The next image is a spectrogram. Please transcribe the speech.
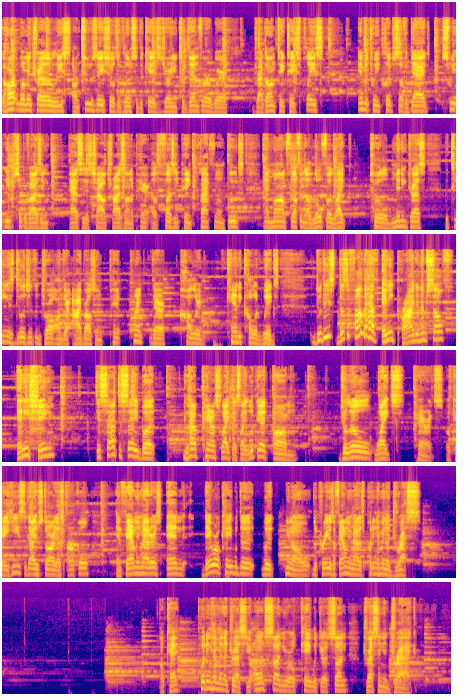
The heartwarming trailer released on Tuesday shows a glimpse of the kids' journey to Denver, where Dragutante takes place, in between clips of a dad sweetly supervising as his child tries on a pair of fuzzy pink platform boots and mom fluffing a loafer like tulle mini dress. The teens diligently draw on their eyebrows and primp their colored, candy colored wigs. Do these does the father have any pride in himself? Any shame? It's sad to say, but you have parents like this. Like look at um Jaleel White's parents. Okay, he's the guy who starred as Urkel in Family Matters, and they were okay with the with you know the creators of Family Matters putting him in a dress. Okay, putting him in a dress. Your own son, you're okay with your son dressing in drag.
